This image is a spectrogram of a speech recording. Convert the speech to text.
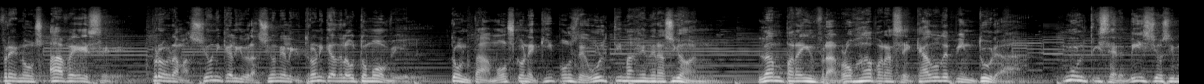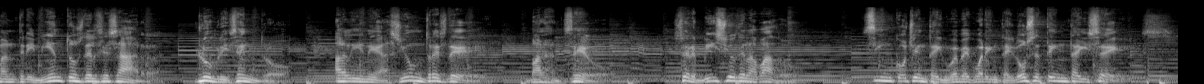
frenos ABS, programación y calibración electrónica del automóvil. Contamos con equipos de última generación, lámpara infrarroja para secado de pintura, multiservicios y mantenimientos del Cesar, lubricentro, alineación 3D, balanceo, servicio de lavado. 589 4276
